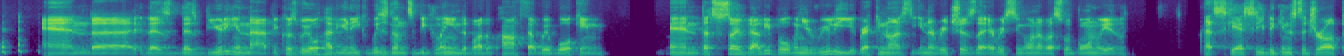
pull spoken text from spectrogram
and uh, there's there's beauty in that because we all have unique wisdom to be gleaned by the path that we're walking and that's so valuable when you really recognize the inner riches that every single one of us were born with. That scarcity begins to drop.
